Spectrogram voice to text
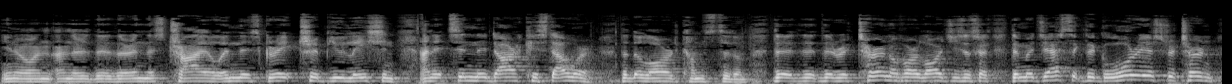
you know, and, and they're, they're, they're in this trial, in this great tribulation, and it's in the darkest hour that the Lord comes to them. The, the, the return of our Lord Jesus Christ, the majestic, the glorious return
